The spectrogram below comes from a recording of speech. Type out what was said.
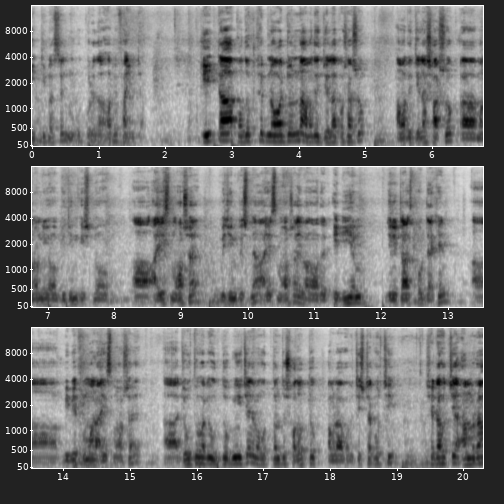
এইট্টি পার্সেন্ট মুকুব করে দেওয়া হবে ফাইনটা এইটা পদক্ষেপ নেওয়ার জন্য আমাদের জেলা প্রশাসক, আমাদের জেলা শাসক মাননীয় বিজিন কৃষ্ণ আইএস মহাশয়, বিজিন কৃষ্ণা আইএস মহাশয় এবং আমাদের এডিএম যিনি ট্রান্সপোর্ট দেখেন বিবেক কুমার আইএস মহাশয়। যৌথভাবে উদ্যোগ নিয়েছেন এবং অত্যন্ত সদর্থক আমরা ভাবে চেষ্টা করছি। সেটা হচ্ছে আমরা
